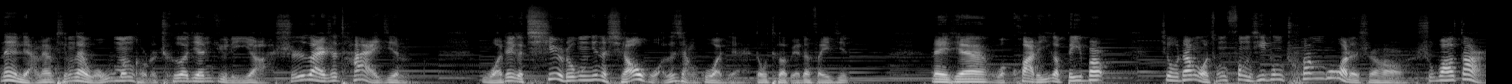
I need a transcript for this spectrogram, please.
那两辆停在我屋门口的车间距离啊，实在是太近了。我这个七十多公斤的小伙子想过去都特别的费劲。那天我挎着一个背包，就当我从缝隙中穿过的时候，书包带儿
